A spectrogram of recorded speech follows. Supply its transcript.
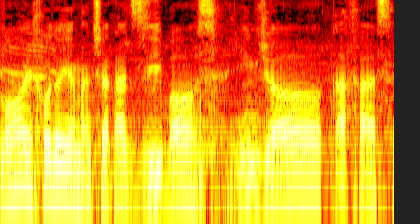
وای خدای من چقدر زیباست. اینجا قفس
